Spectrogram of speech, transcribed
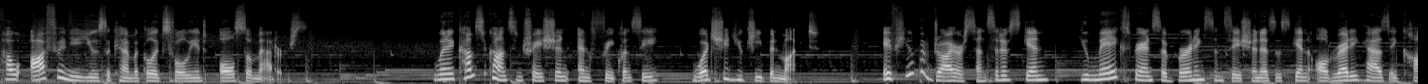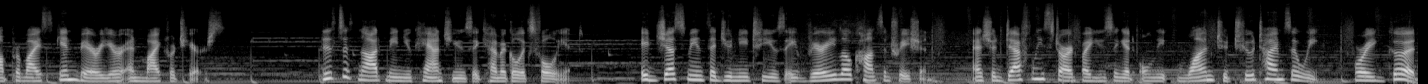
how often you use a chemical exfoliant also matters. When it comes to concentration and frequency, what should you keep in mind? If you have dry or sensitive skin, you may experience a burning sensation as the skin already has a compromised skin barrier and micro tears. This does not mean you can't use a chemical exfoliant. It just means that you need to use a very low concentration and should definitely start by using it only one to two times a week for a good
